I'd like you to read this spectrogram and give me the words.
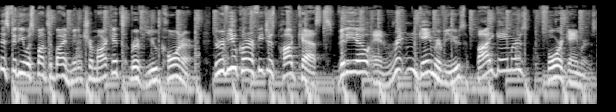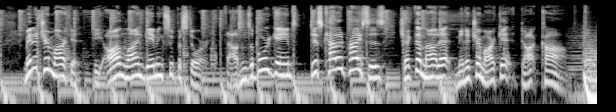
This video was sponsored by Miniature Market's Review Corner. The Review Corner features podcasts, video, and written game reviews by gamers for gamers. Miniature Market, the online gaming superstore. Thousands of board games, discounted prices. Check them out at miniaturemarket.com.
